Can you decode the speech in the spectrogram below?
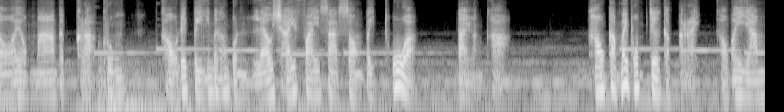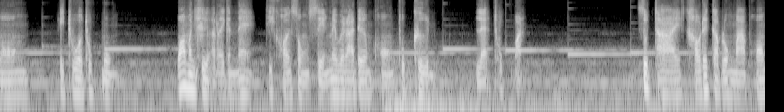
ลอยออกมาแบบคระครุ้ง เขาได้ปีนขึ้นไปข้างบน แล้วใช้ไฟสาดส่องไปทั่วใต้หลังคา เขากลับไม่พบเจอกับอะไร เขาพยายามมองให้ทั่วทุกมุม ว่ามันคืออะไรกันแน่ที่คอยส่งเสียงในเวลาเดิมของทุกคืน และทุกวัน สุดท้ายเขาได้กลับลงมาพร้อม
